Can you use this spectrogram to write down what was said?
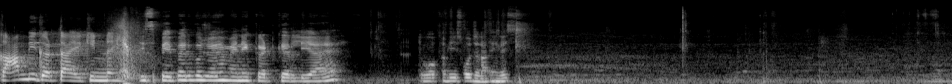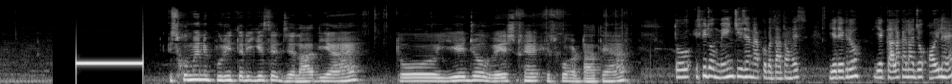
काम भी करता है कि नहीं। इस पेपर को जो है मैंने कट कर लिया है। तो अभी इसको जलाते हैं गाइस इसको मैंने पूरी तरीके से जला दिया है। तो ये जो वेस्ट है इसको हटाते हैं यार तो इसकी जो मेन चीज़ है मैं आपको बताता हूँ ये देख लो ये काला काला जो ऑयल है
